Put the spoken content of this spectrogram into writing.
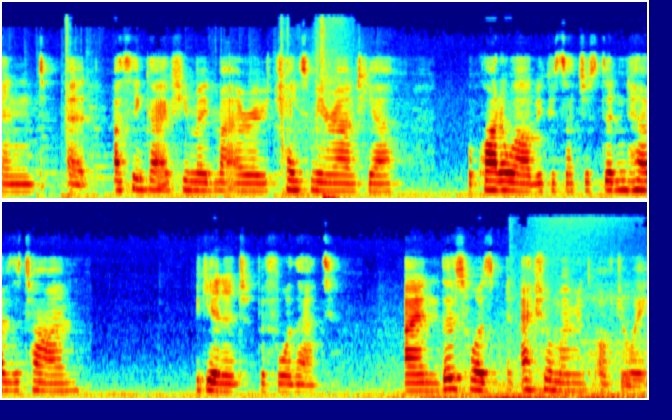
And I think I actually made my arrow chase me around here for quite a while because I just didn't have the time to get it before that. And this was an actual moment of joy.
